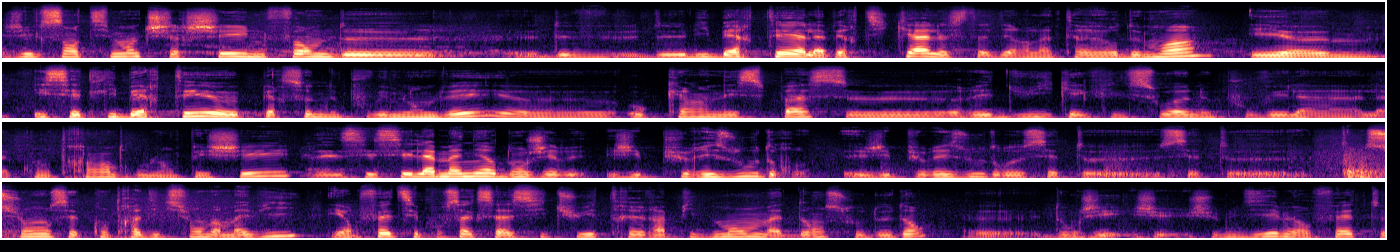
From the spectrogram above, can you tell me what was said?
J'ai le sentiment de chercher une forme de de, liberté à la verticale, c'est-à-dire à, l'intérieur de moi. Et, euh, et cette liberté, euh, personne ne pouvait me l'enlever. euh, aucun espace réduit, quel qu'il soit, ne pouvait la, contraindre ou l'empêcher. C'est, la manière dont j'ai, pu résoudre, cette, tension, cette contradiction dans ma vie. Et en fait, c'est pour ça que ça a situé très rapidement ma danse au-dedans. Euh, donc je, je me disais, mais en fait,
